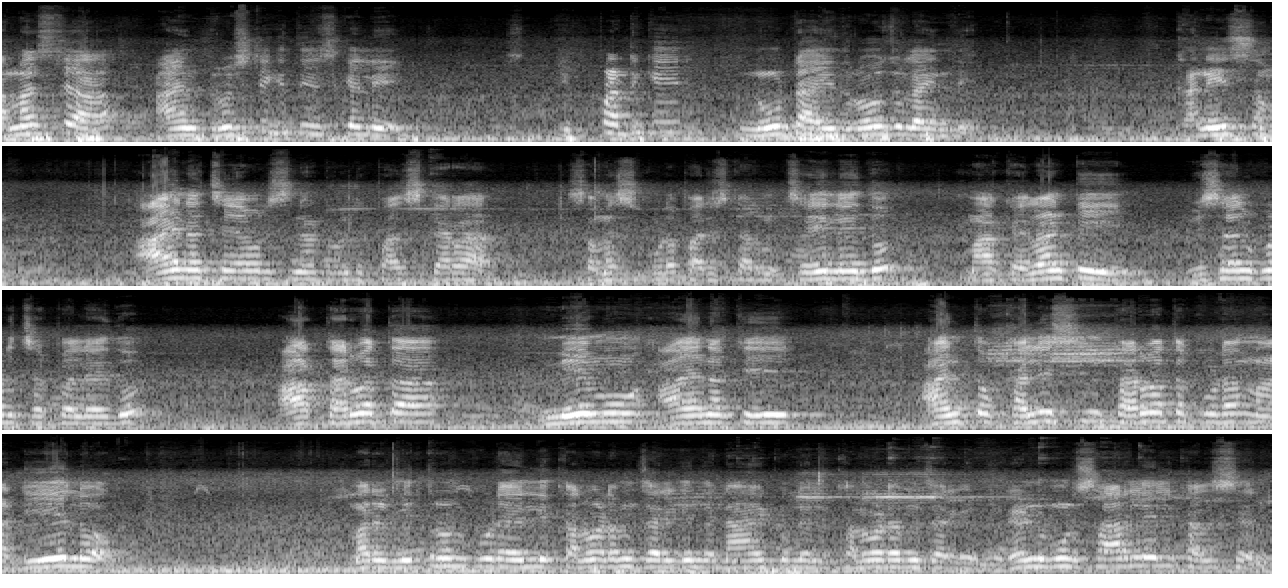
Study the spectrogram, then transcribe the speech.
సమస్య ఆయన దృష్టికి తీసుకెళ్ళి ఇప్పటికీ నూట ఐదు రోజులైంది. కనీసం ఆయన చేయవలసినటువంటి పరిష్కార సమస్య కూడా పరిష్కారం చేయలేదు. మాకు ఎలాంటి విషయాలు కూడా చెప్పలేదు. ఆ తర్వాత మేము ఆయనకి ఆయనతో కలిసిన తర్వాత కూడా మా డిఏలో మరి మిత్రులు కూడా వెళ్ళి కలవడం జరిగింది నాయకులు వెళ్ళి కలవడం జరిగింది. రెండు మూడు సార్లు వెళ్ళి కలిశాను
